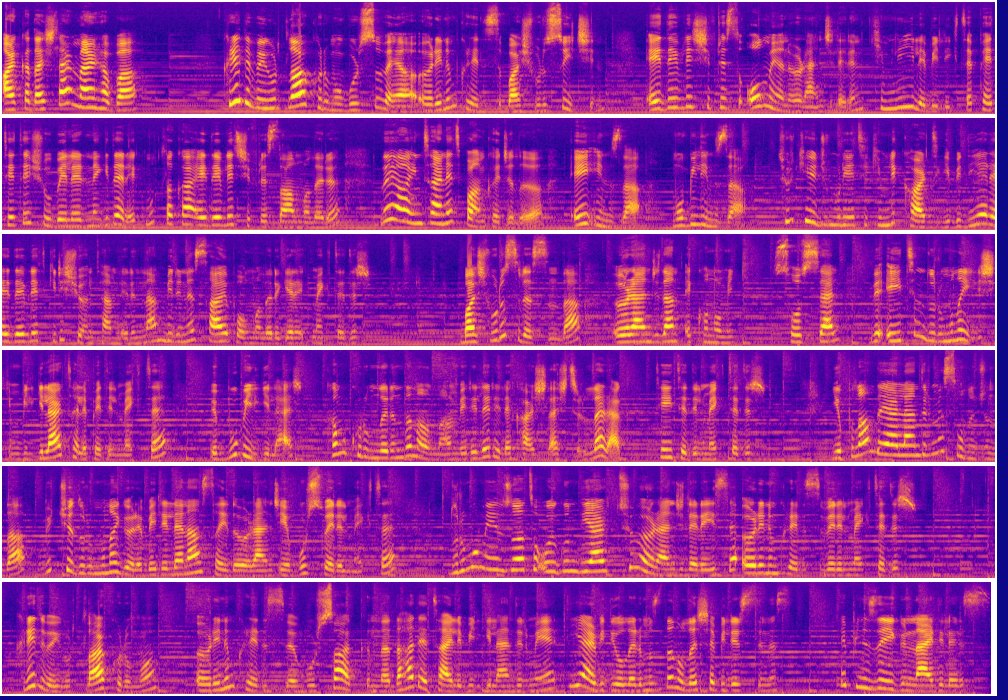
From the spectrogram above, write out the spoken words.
Arkadaşlar merhaba. Kredi ve Yurtlar Kurumu bursu veya öğrenim kredisi başvurusu için e-devlet şifresi olmayan öğrencilerin kimliğiyle birlikte PTT şubelerine giderek mutlaka e-devlet şifresi almaları veya internet bankacılığı, e-imza, mobil imza, Türkiye Cumhuriyeti kimlik kartı gibi diğer e-devlet giriş yöntemlerinden birine sahip olmaları gerekmektedir. Başvuru sırasında öğrenciden ekonomik, sosyal ve eğitim durumuna ilişkin bilgiler talep edilmekte ve bu bilgiler kamu kurumlarından alınan veriler ile karşılaştırılarak teyit edilmektedir. Yapılan değerlendirme sonucunda bütçe durumuna göre belirlenen sayıda öğrenciye burs verilmekte, durumu mevzuata uygun diğer tüm öğrencilere ise öğrenim kredisi verilmektedir. Kredi ve Yurtlar Kurumu, öğrenim kredisi ve bursu hakkında daha detaylı bilgilendirmeye diğer videolarımızdan ulaşabilirsiniz. Hepinize iyi günler dileriz.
